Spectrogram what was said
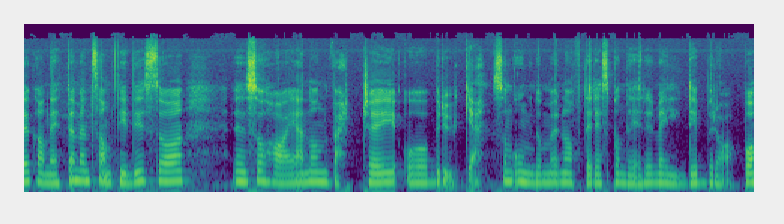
det, kan jeg ikke. Men samtidig så Eh, så har jeg noen verktøy å bruke, som ungdommer ofte responderer veldig bra på.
